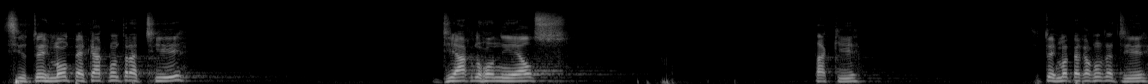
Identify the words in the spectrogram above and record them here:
Se o teu irmão pecar contra ti, Diácono Roniels, Está aqui. Se teu irmão pecar contra ti,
